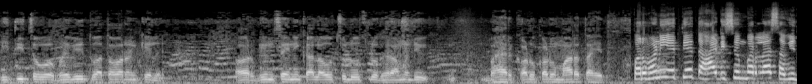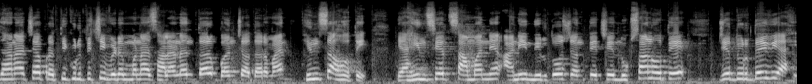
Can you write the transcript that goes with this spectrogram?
भीतीचं व भयभीत वातावरण केलं और भीमसैनिकाला उचलू उचलू घरामध्ये बाहेर काढू काढू मारत आहेत. परभणी येथे दहा डिसेंबरला संविधानाच्या प्रतिकृतीची विडंबना झाल्यानंतर बंदच्या दरम्यान हिंसा होते. या हिंसेत सामान्य आणि निर्दोष जनतेचे नुकसान होते जे दुर्दैवी आहे.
